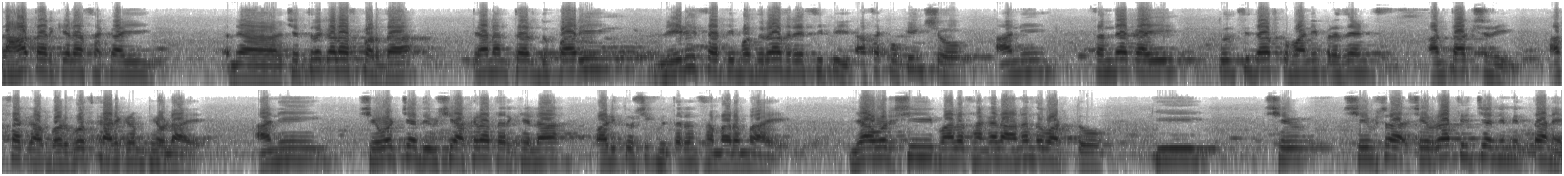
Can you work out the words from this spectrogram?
दहा तारखेला सकाळी चित्रकला स्पर्धा त्यानंतर दुपारी लेडीजसाठी मधुराज रेसिपी असा कुकिंग शो आणि संध्याकाळी तुलसीदास कुमानी प्रेझेंट्स अंताक्षरी असा का- भरघोस कार्यक्रम ठेवला आहे. आणि शेवटच्या दिवशी अकरा तारखेला पारितोषिक वितरण समारंभ आहे. यावर्षी मला सांगायला आनंद वाटतो की शिव शिवरा शिवरात्रीच्या निमित्ताने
